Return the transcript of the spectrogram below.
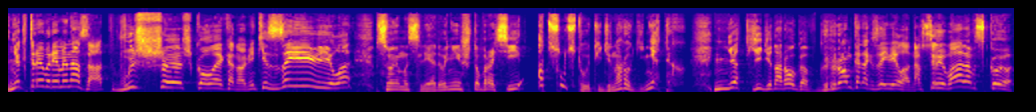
Некоторое время назад Высшая школа экономики заявила в своем исследовании, что в России отсутствуют единороги. Нет их. Нет единорогов. Громко так заявила на всю Ивановскую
